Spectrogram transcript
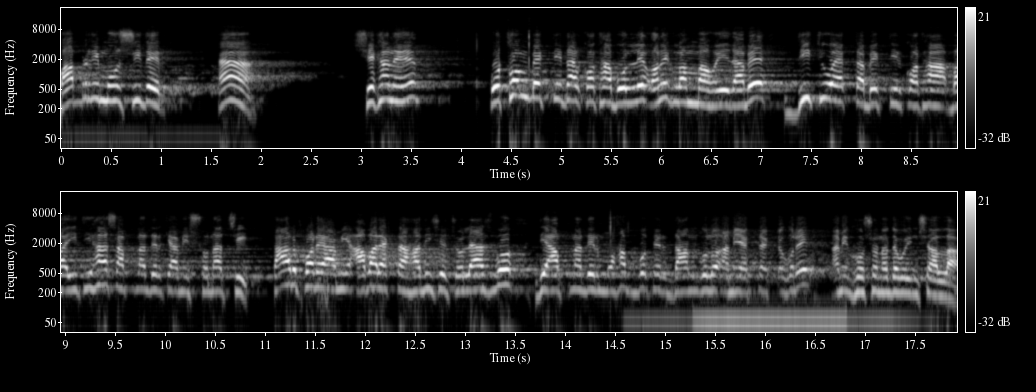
বাবরি মসজিদের হ্যাঁ? সেখানে প্রথম ব্যক্তিটার কথা বললে অনেক লম্বা হয়ে যাবে। দ্বিতীয় একটা ব্যক্তির কথা বা ইতিহাস আপনাদেরকে আমি শোনাচ্ছি। তারপরে আমি আবার একটা হাদিসে চলে আসব যে আপনাদের মহাব্বতের দানগুলো আমি একটা একটা করে আমি ঘোষণা দেবো ইনশাল্লাহ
